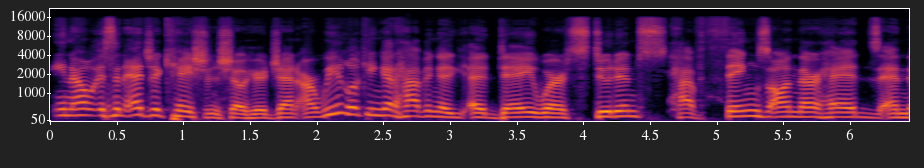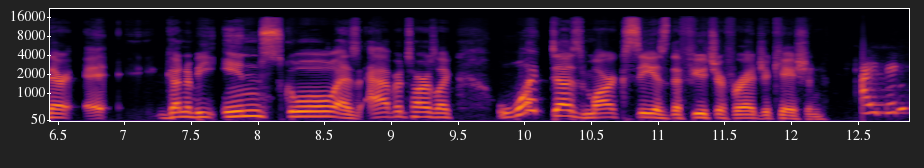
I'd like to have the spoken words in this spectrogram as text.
You know, it's an education show here, Jen. Are we looking at having a, a day where students have things on their heads and they're eh, going to be in school as avatars? Like, what does Mark see as the future for education? I think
